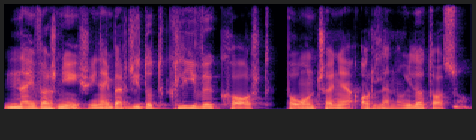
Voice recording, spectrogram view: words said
najważniejszy i najbardziej dotkliwy koszt połączenia Orlenu i Lotosu.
